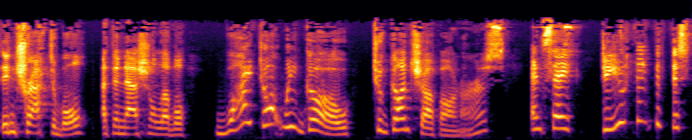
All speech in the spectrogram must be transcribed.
intractable at the national level, why don't we go to gun shop owners and say, do you think that this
